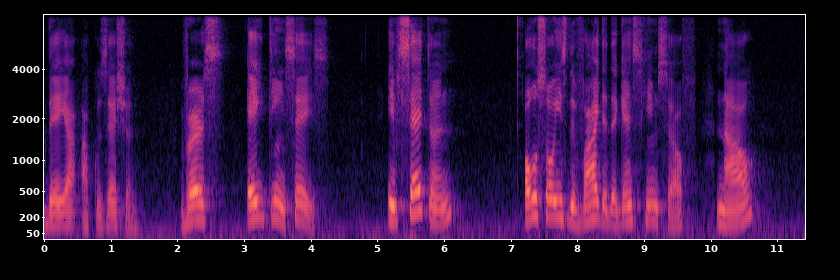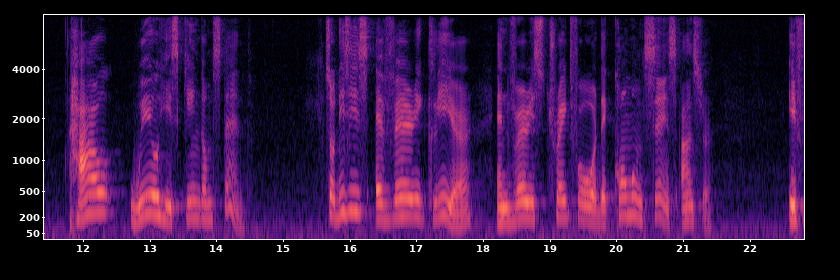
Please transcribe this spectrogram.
their accusation. Verse 18 says, If Satan also is divided against himself, now how will his kingdom stand? So, this is a very clear and very straightforward, the common sense answer. If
